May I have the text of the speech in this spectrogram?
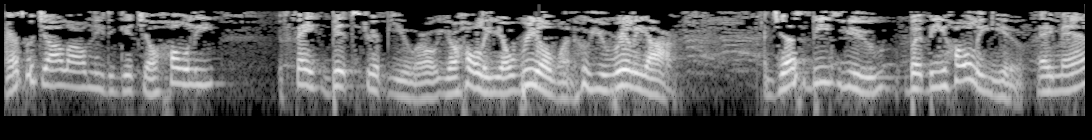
That's what y'all all need to get your holy, fake Bitstrip you, or your holy, your real one, who you really are. Just be you, but be holy you. Amen.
